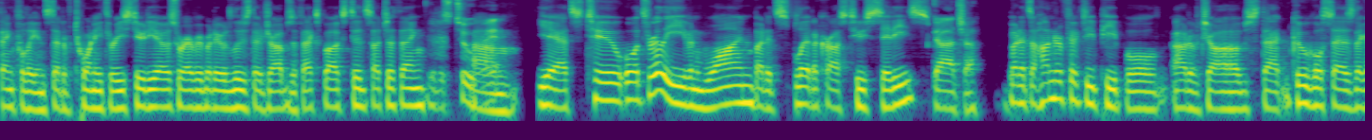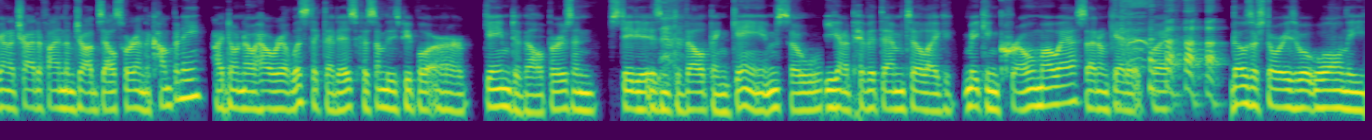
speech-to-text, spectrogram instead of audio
thankfully, instead of 23 studios where everybody would lose their jobs if Xbox did such a thing. It was two, right? Um, yeah, it's two. Well, it's really even one, but it's split across two cities. gotcha. But it's 150 people out of jobs that Google says they're going to try to find them jobs elsewhere in the company. I don't know how realistic that is because some of these people are game developers and Stadia isn't developing games. So you're going to pivot them to like making Chrome OS? I don't get it. But those are stories we'll we'll only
